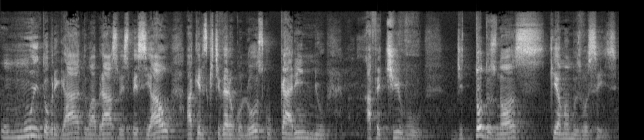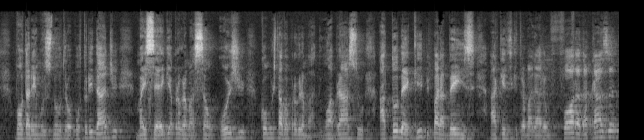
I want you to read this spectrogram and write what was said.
um muito obrigado, um abraço especial àqueles que estiveram conosco, carinho afetivo de todos nós que amamos vocês. Voltaremos noutra oportunidade, mas segue a programação hoje como estava programado. Um abraço a toda a equipe, parabéns àqueles que trabalharam fora da casa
